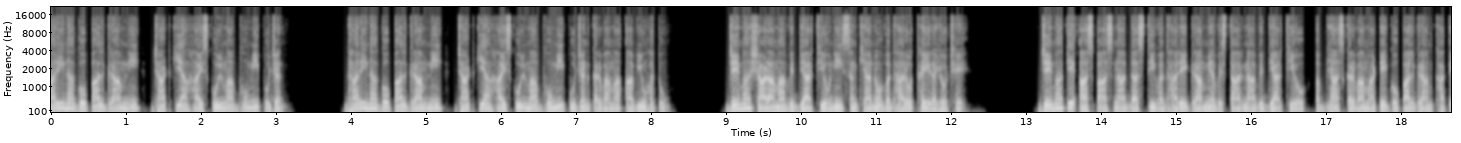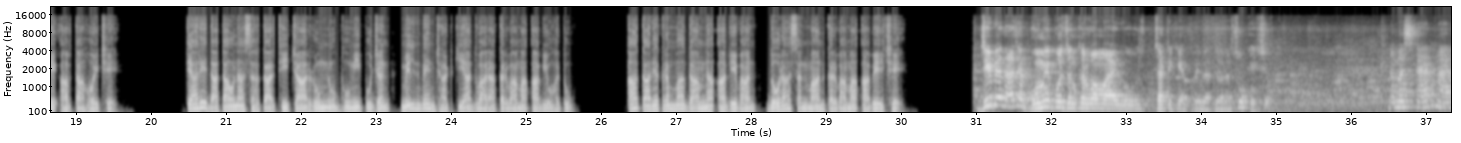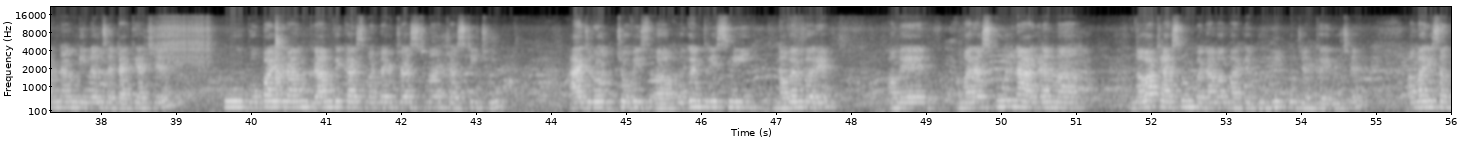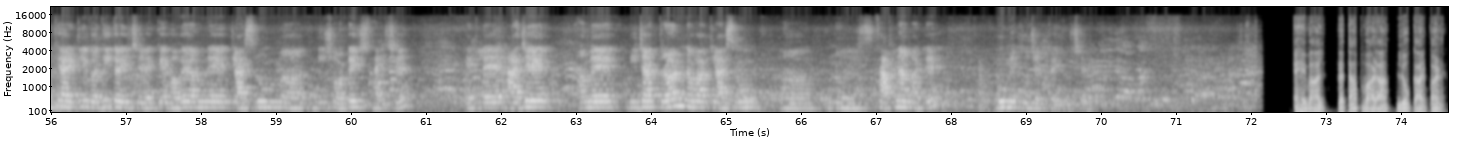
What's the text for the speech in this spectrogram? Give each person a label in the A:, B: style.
A: ધારીના ગોપાલ ગ્રામની ઝાટકિયા હાઈસ્કૂલમાં ભૂમિપૂજન. ધારીના ગોપાલ ગ્રામની ઝાટકિયા હાઈસ્કૂલમાં ભૂમિપૂજન કરવામાં આવ્યું હતું. જેમાં શાળામાં વિદ્યાર્થીઓની સંખ્યાનો વધારો થઈ રહ્યો છે. જેમાં કે આસપાસના દસથી વધારે ગ્રામ્ય વિસ્તારના વિદ્યાર્થીઓ અભ્યાસ કરવા માટે ગોપાલગ્રામ ખાતે આવતા હોય છે. ત્યારે દાતાઓના સહકારથી ચાર રૂમનું ભૂમિપૂજન મિલનબેન ઝાટકિયા દ્વારા કરવામાં આવ્યું હતું. આ કાર્યક્રમમાં ગામના આગેવાન દોરા સન્માન કરવામાં આવેલ છે.
B: જી બેન આજે ભૂમિપૂજન કરવામાં આવ્યું. ઝાટીકિયા પરિવાર દ્વારા શું કહેશો?
C: નમસ્કાર મારું નામ નીનલ જટાકિયા છે. હું ગોપાલગ્રામ ગ્રામ વિકાસ મંડળ ટ્રસ્ટમાં ટ્રસ્ટી છું. આજ રોજ ચોવીસ ઓગણત્રીસમી નવેમ્બરે અમે અમારા સ્કૂલના આંગણામાં નવા ક્લાસરૂમ બનાવવા માટે ભૂમિપૂજન કર્યું છે. અમારી સંખ્યા એટલી વધી ગઈ છે કે હવે અમને ક્લાસરૂમની શોર્ટેજ થાય છે. એટલે આજે અમે બીજા ત્રણ નવા ક્લાસરૂમ સ્થાપના માટે ભૂમિપૂજન કર્યું છે.
A: અહેવાલ પ્રતાપવાળા, લોકાર્પણ.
